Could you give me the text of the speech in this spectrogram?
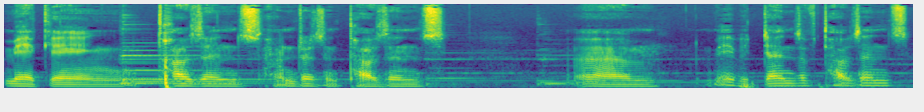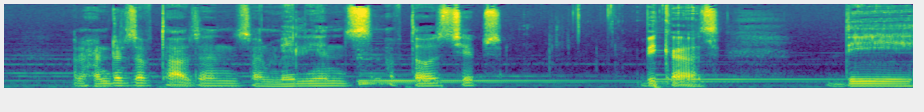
making thousands, hundreds, and thousands um, maybe tens of thousands or hundreds of thousands or millions of those chips because the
